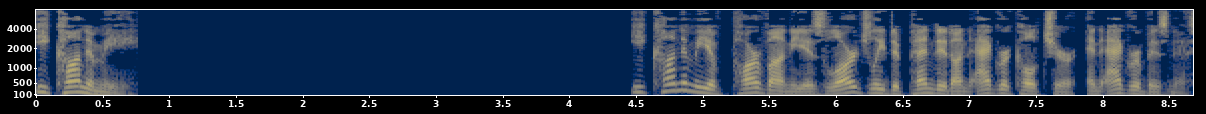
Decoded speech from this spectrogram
Economy Economy of Parbhani is largely dependent on agriculture, and agribusiness.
